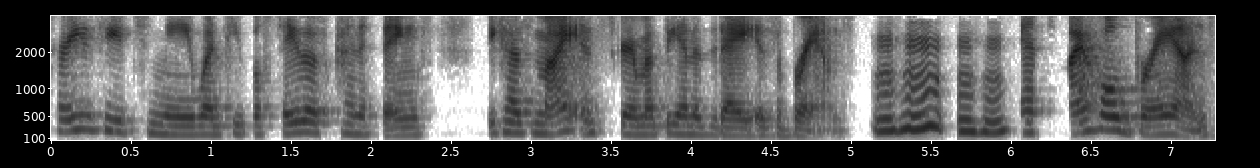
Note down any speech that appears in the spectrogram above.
crazy to me when people say those kind of things because my Instagram at the end of the day is a brand. Mm-hmm, mm-hmm. And my whole brand,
